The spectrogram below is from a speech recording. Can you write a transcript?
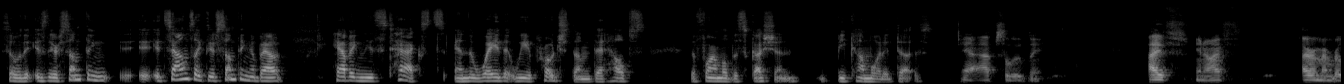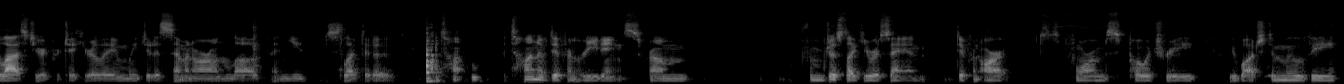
So, is there something? It sounds like there's something about having these texts and the way that we approach them that helps the formal discussion become what it does. Yeah, absolutely. I've, you know, I've, I remember last year particularly, and we did a seminar on love, and you selected a, ton, a ton of different readings from, from just like you were saying, different art forms, poetry. We watched a movie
